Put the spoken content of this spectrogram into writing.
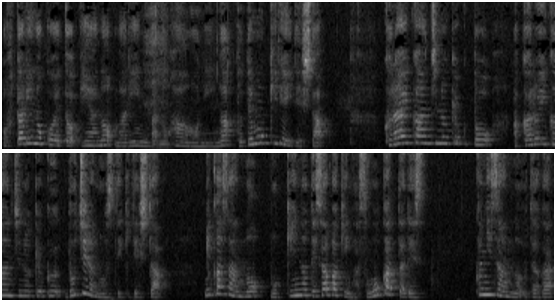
お二人の声とピアノ、マリンバのハーモニーがとても綺麗でした。暗い感じの曲と明るい感じの曲、どちらも素敵でした。美香さんの木琴の手さばきがすごかったです。国さんの歌が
